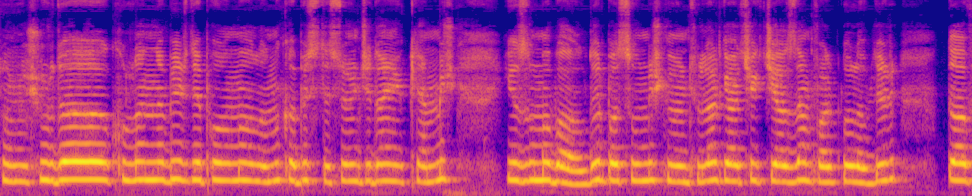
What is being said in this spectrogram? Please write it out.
Sonra şurada kullanılabilir depolama alanı kapasitesi önceden yüklenmiş yazılıma bağlıdır. Basılmış görüntüler gerçek cihazdan farklı olabilir. Daha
